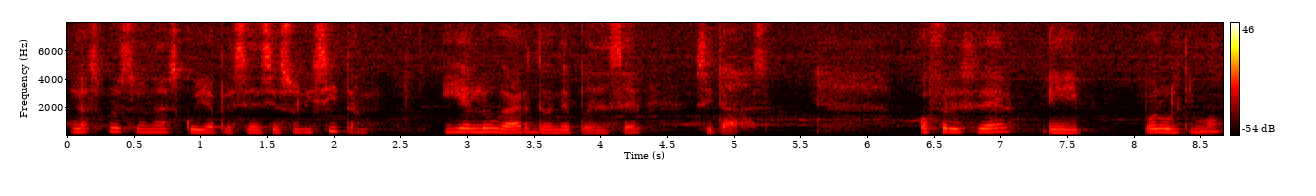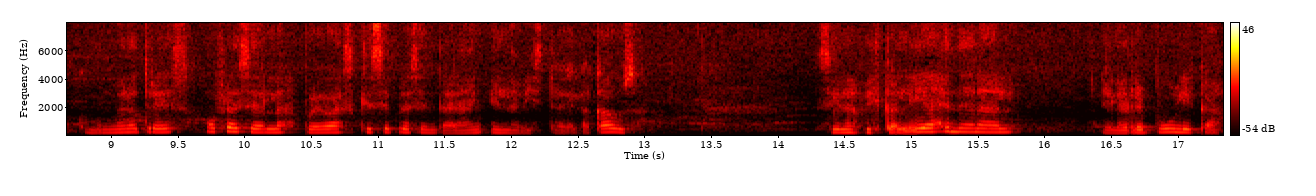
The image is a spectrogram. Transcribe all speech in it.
las personas cuya presencia solicitan y el lugar donde pueden ser citadas. Ofrecer y por último, como número 3, ofrecer las pruebas que se presentarán en la vista de la causa. Si la Fiscalía General de la República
